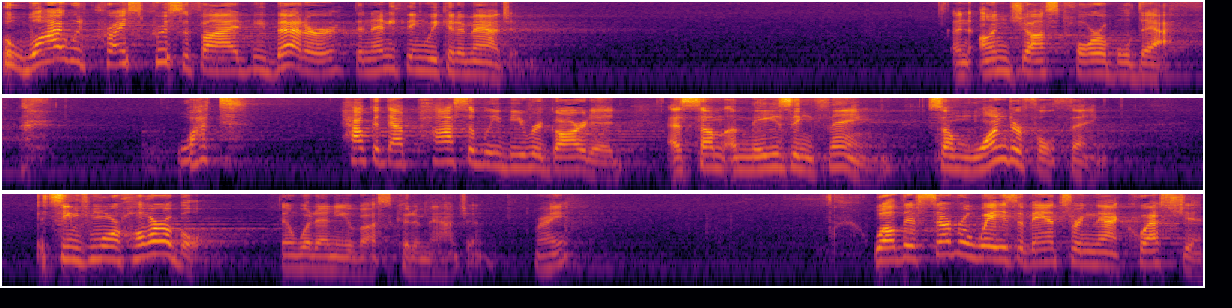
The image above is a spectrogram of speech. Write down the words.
But why would Christ crucified be better than anything we could imagine? An unjust, horrible death. What? How could that possibly be regarded as some amazing thing, some wonderful thing? It seems more horrible than what any of us could imagine, right? Well, there's several ways of answering that question.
